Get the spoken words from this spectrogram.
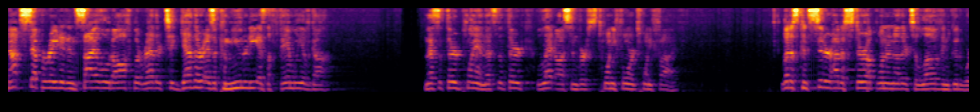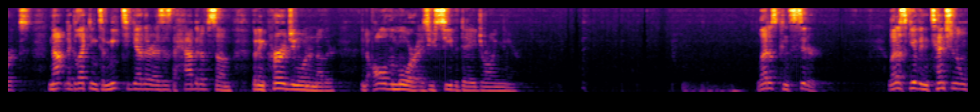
not separated and siloed off, but rather together as a community, as the family of God. And that's the third plan. That's the third let us in verse 24 and 25. Let us consider how to stir up one another to love and good works, not neglecting to meet together as is the habit of some, but encouraging one another, and all the more as you see the day drawing near. Let us consider. Let us give intentional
